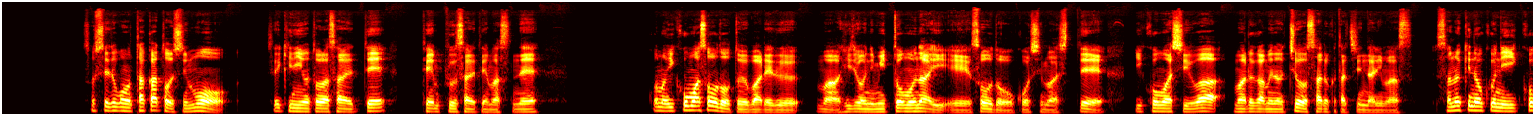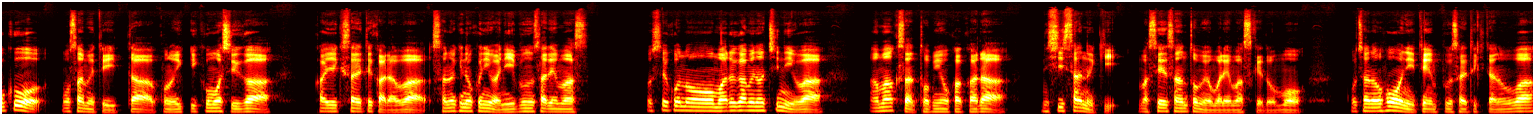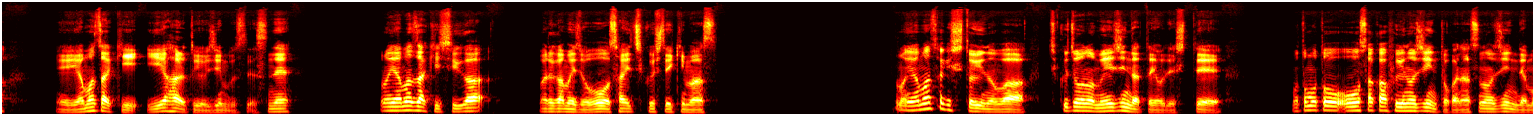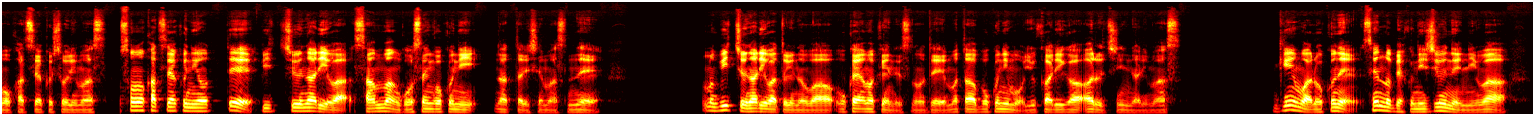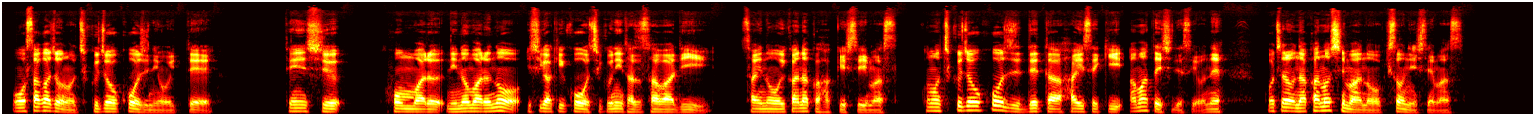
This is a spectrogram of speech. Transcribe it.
そしてこの高俊も責任を取らされて転封されてますね。この生駒騒動と呼ばれる、まあ非常にみっともない、えー、騒動を起こしまして、生駒氏は丸亀の地を去る形になります。讃岐の国一国を治めていたこの生駒氏が改易されてからは、讃岐の国は二分されます。そしてこの丸亀の地には、天草富岡から西讃岐、まあ生産とも呼ばれますけども、こちらの方に転封されてきたのは、え山崎家治という人物ですね。この山崎氏が丸亀城を再築していきます。この山崎氏というのは築城の名人だったようでして、もともと大阪冬の陣とか夏の陣でも活躍しております。その活躍によって、備中なりは3万5千石になったりしてますね。この備中なりはというのは岡山県ですので、また僕にもゆかりがある地になります。元和6年、1620年には大阪城の築城工事において、天守、本丸、二の丸の石垣構築に携わり、才能をいかなく発揮しています。この築城工事で出た排石、天手石ですよね。こちらを中之島の基礎にしています。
